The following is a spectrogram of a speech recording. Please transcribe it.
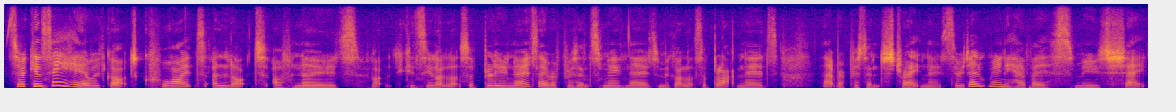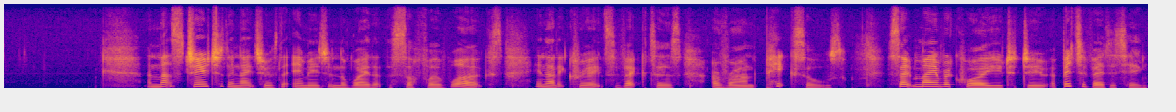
So we can see here we've got quite a lot of nodes. Got, you can see we've got lots of blue nodes, they represent smooth nodes, and we've got lots of black nodes that represent straight nodes. So we don't really have a smooth shape. And that's due to the nature of the image and the way that the software works, in that it creates vectors around pixels. So it may require you to do a bit of editing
